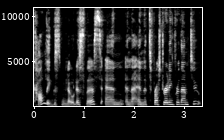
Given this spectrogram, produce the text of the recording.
colleagues notice this and, and, and it's frustrating for them too.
